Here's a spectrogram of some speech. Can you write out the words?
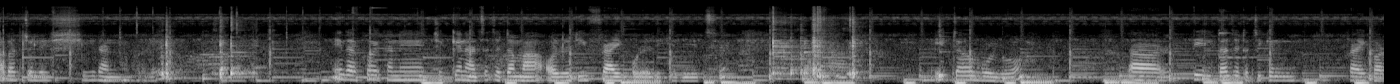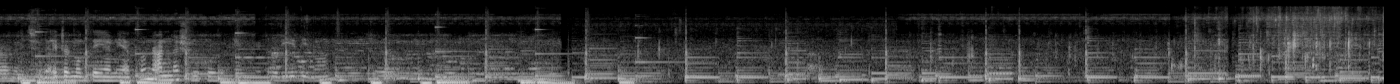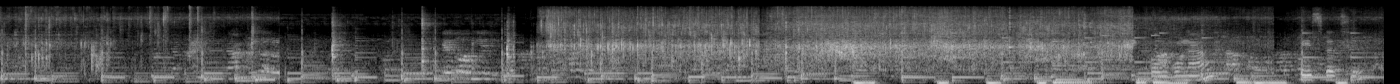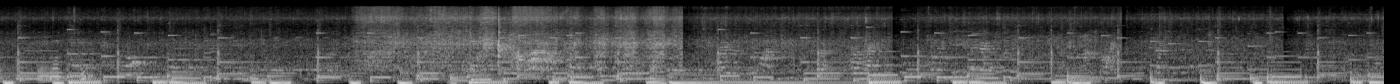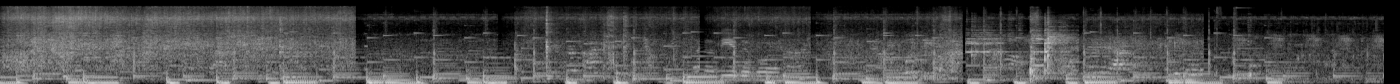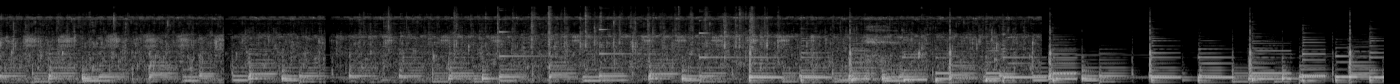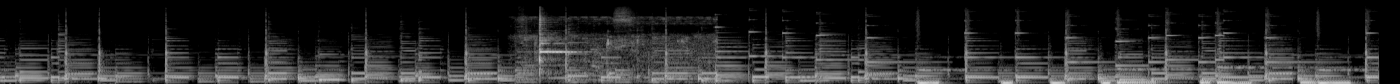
আবার চলে এসেছি রান্নাঘরে। এই দেখো, এখানে চিকেন আছে যেটা মা অলরেডি ফ্রাই করে রেখে দিয়েছে। এটা হলো তার তেলটা যেটা চিকেন ফ্রাই করা হয়েছিল, এটার মধ্যেই আমি এখন রান্না শুরু করব। ধরিয়ে দিলাম। পেস্ট আছে এর মধ্যে। দিয়ে দেবো।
